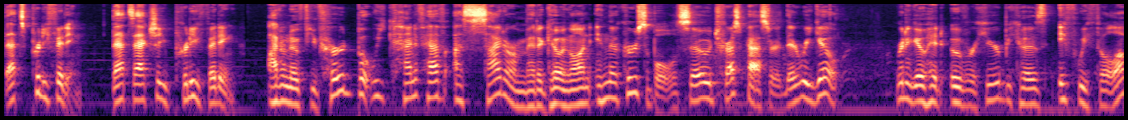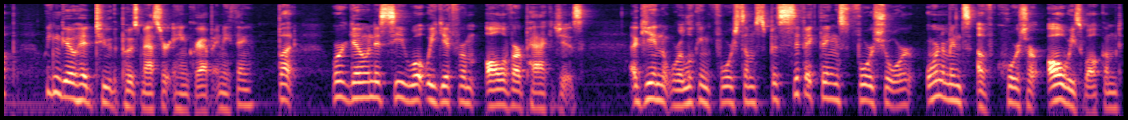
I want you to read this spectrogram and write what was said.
That's pretty fitting. That's actually pretty fitting. I don't know if you've heard, but we kind of have a sidearm meta going on in the Crucible, so Trespasser, there we go. We're gonna go ahead over here because if we fill up, we can go ahead to the Postmaster and grab anything, but we're going to see what we get from all of our packages. Again, we're looking for some specific things for sure. Ornaments, of course, are always welcomed,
